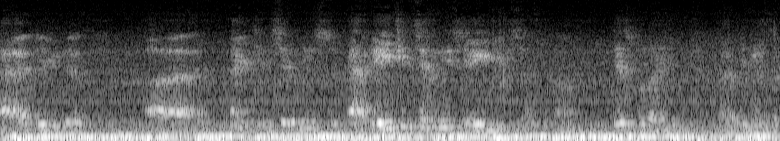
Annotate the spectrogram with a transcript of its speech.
uh, during the uh, 1970s, uh, 1870s, 80s. Uh, that's what I uh, remember.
